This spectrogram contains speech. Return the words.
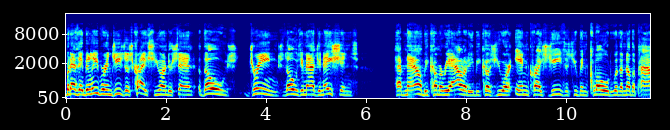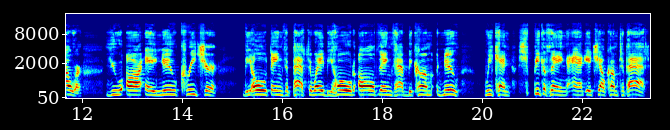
But as a believer in Jesus Christ, you understand those dreams, those imaginations have now become a reality because you are in Christ Jesus. You've been clothed with another power. You are a new creature. The old things have passed away. Behold, all things have become new. We can speak a thing and it shall come to pass.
